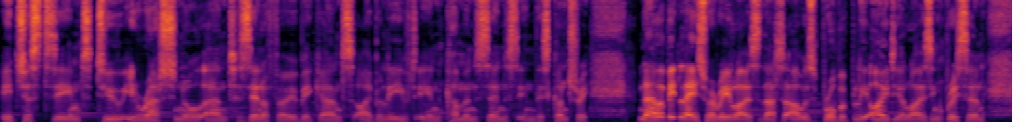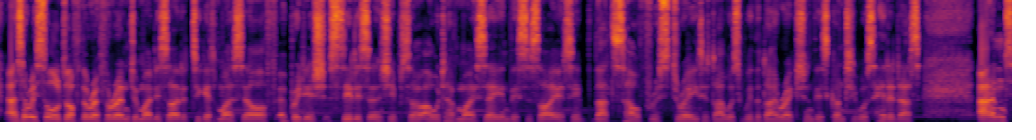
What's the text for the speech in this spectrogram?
It just seemed too irrational and xenophobic, and I believed in common sense in this country. Now, a bit later, I realized that I was probably idealizing Britain. As a result of the referendum, I decided to get myself a British citizenship so I would have my say in this society. That's how frustrated I was with the direction this country was headed at. And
